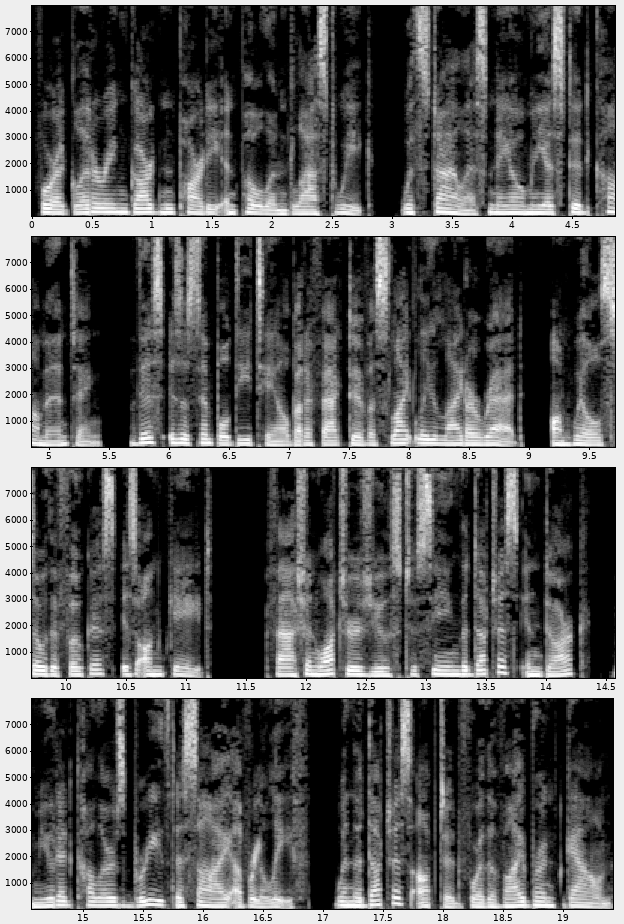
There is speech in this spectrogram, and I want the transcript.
for a glittering garden party in Poland last week, with stylist Naomi Isted commenting, This is a simple detail but effective a slightly lighter red, on Will so the focus is on Kate. Fashion watchers used to seeing the Duchess in dark, muted colors breathed a sigh of relief, when the Duchess opted for the vibrant gown,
